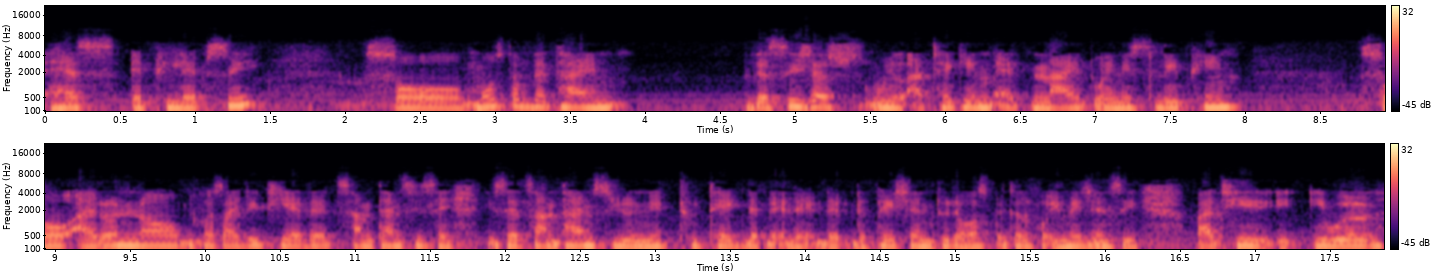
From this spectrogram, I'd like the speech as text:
has epilepsy, so most of the time the seizures will attack him at night when he's sleeping. So I don't know because I did hear that sometimes he said he said sometimes you need to take the the, the patient to the hospital for emergency, but he he will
